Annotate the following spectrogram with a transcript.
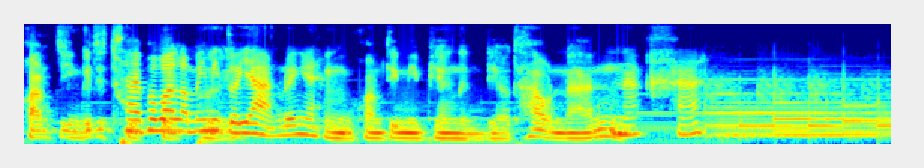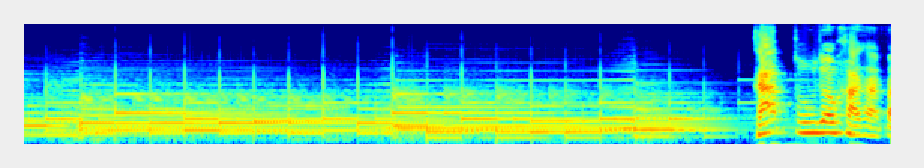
ความจริงก็จะถูกใช่เพราะว่าเราไม่มีปิดผยตัวอย่างด้วยไงอืมความจริงมีเพียงหนึ่งเดียวเท่านั้นนะคะครับทุกผู้ชมข่าวถัดไป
